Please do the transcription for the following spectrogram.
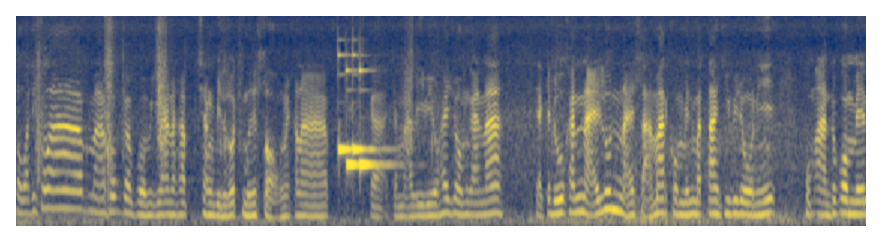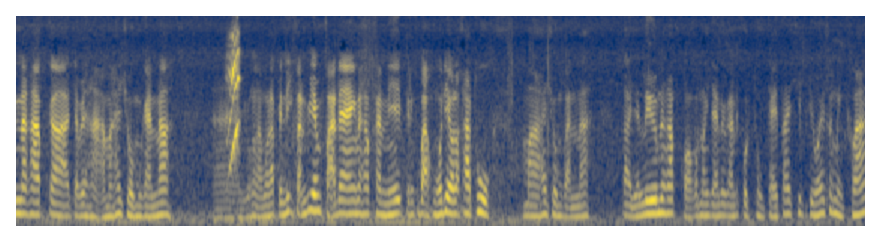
สวัสดีครับมาพบกับผมอีกแล้วนะครับ ช่างบินรถมือสองนะครับก็จะมารีวิวให้ชมกันนะ อยากจะดูคันไหนรุ่นไหนสามารถคอมเมนต์มาใต้คลิปวิดีโอนี้ ผมอ่านทุกคอมเมนต์นะครับ ก็จะไปหามาให้ชมกันนะอ่าอยู่ข้างหลังผมนะเป็นนิสสันพีเอ็มฝาแดงนะครับคันนี้เป็นกระบะหัวเดียวราคาถูกมาให้ชมกันนะ ก็อย่าลืมนะครับ ขอกำลังใจโดยการกดถูกใจใต้คลิปวิดีโอให้สักหนึ่งครั้ง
